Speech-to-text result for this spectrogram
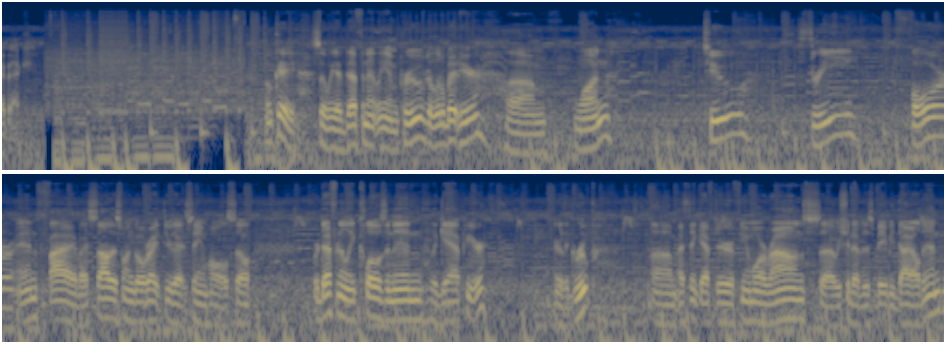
Right back. Okay, so we have definitely improved a little bit here. Um, one, two, three, four, and five. I saw this one go right through that same hole. So we're definitely closing in the gap here, or the group. Um, I think after a few more rounds, uh, we should have this baby dialed in.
